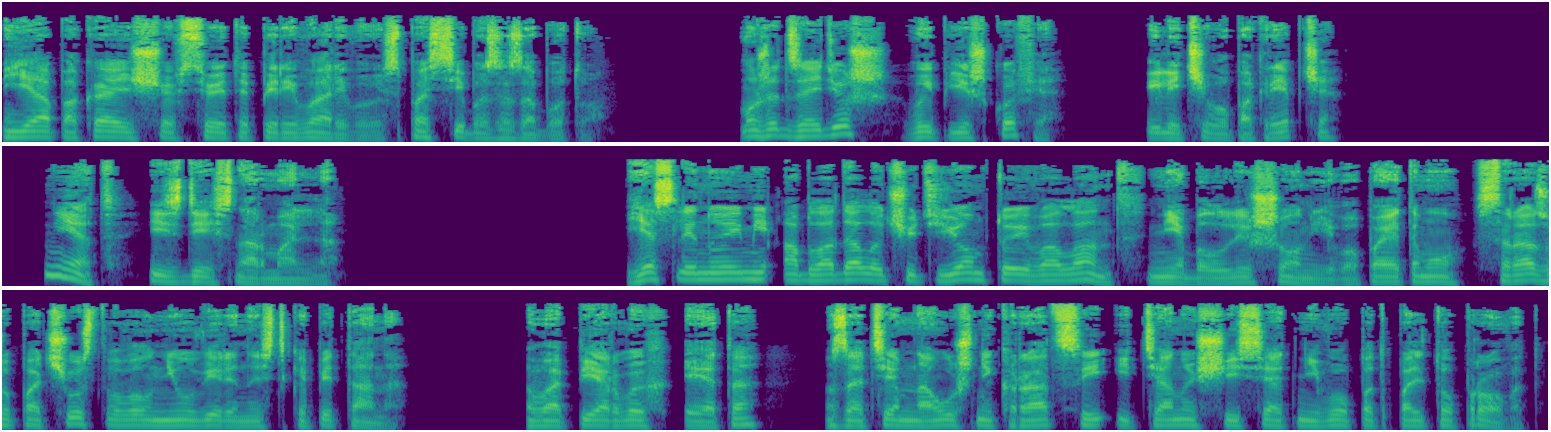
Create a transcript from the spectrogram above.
Я пока еще все это перевариваю, спасибо за заботу. Может, зайдешь, выпьешь кофе? Или чего покрепче? Нет, и здесь нормально. Если Ноэми обладала чутьем, то и Валант не был лишен его, поэтому сразу почувствовал неуверенность капитана. Во-первых, это, затем наушник рации и тянущийся от него под пальто провод.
